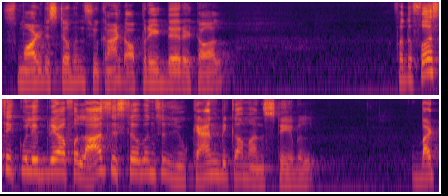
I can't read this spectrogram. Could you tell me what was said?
small disturbance. You can't operate there at all. For the first equilibria for large disturbances you can become unstable, but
